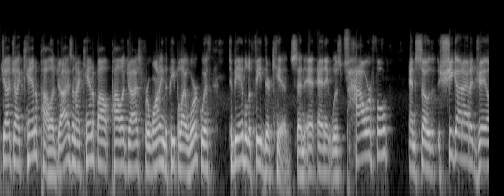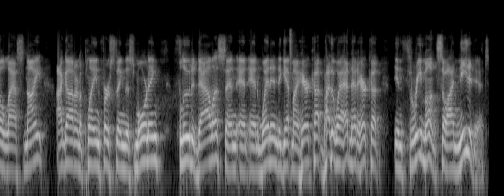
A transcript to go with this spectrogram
Judge, I can't apologize. And I can't apologize for wanting the people I work with to be able to feed their kids. And, and, and it was powerful and so she got out of jail last night. I got on a plane first thing this morning, flew to Dallas, and and and went in to get my haircut. By the way, I hadn't had a haircut in three months, so I needed it.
